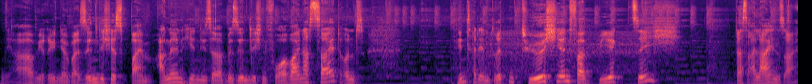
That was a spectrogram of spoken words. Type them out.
Ja, wir reden ja über Sinnliches beim Angeln hier in dieser besinnlichen Vorweihnachtszeit und hinter dem dritten Türchen verbirgt sich das Alleinsein.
